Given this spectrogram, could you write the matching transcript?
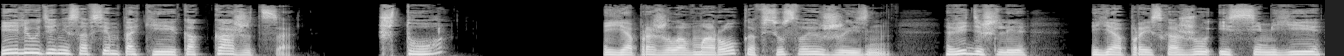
И люди не совсем такие, как кажется. Что? Я прожила в Марокко всю свою жизнь. Видишь ли, я происхожу из семьи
